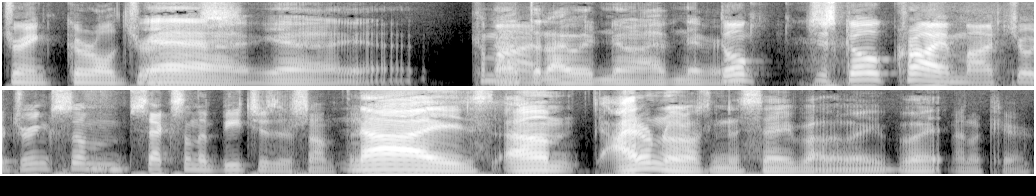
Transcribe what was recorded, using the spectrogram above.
drink girl drinks. Yeah, yeah, yeah. Come Not on, that I would know. I've never. don't just go cry, macho. Drink some sex on the beaches or something. Nice. Um, I don't know what I was gonna say by the way, but I don't care.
